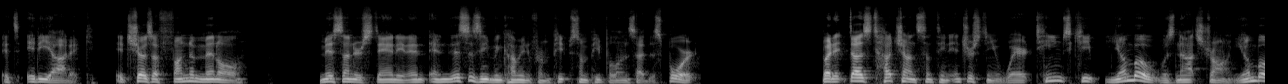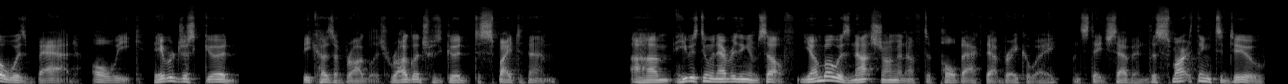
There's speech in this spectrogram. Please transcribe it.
It's idiotic. It shows a fundamental misunderstanding. And, and this is even coming from pe- some people inside the sport. But it does touch on something interesting where teams keep. Jumbo was not strong. Jumbo was bad all week. They were just good because of Roglic. Roglic was good despite them. Um, he was doing everything himself. Jumbo was not strong enough to pull back that breakaway on stage seven. The smart thing to do,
